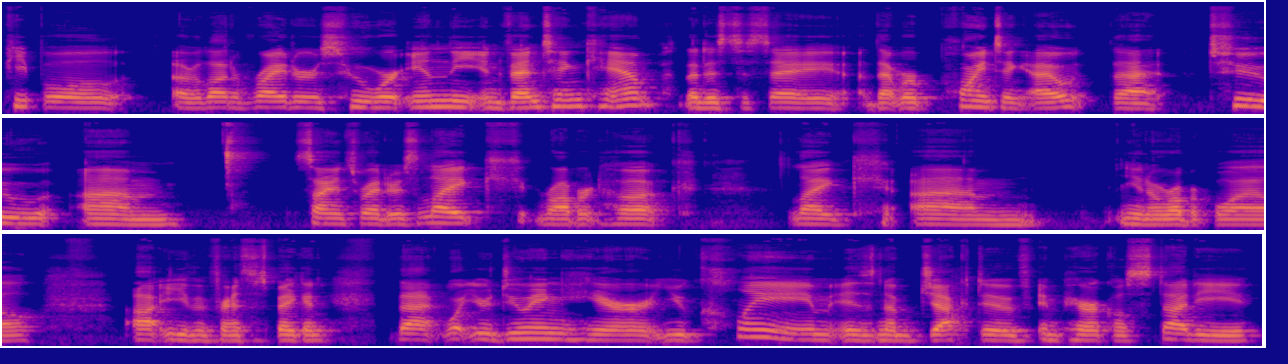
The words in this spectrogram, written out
people, a lot of writers who were in the inventing camp, that is to say, that were pointing out that to um, science writers like Robert Hooke, like um, you know Robert Boyle, uh, even Francis Bacon, that what you're doing here, you claim, is an objective empirical study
